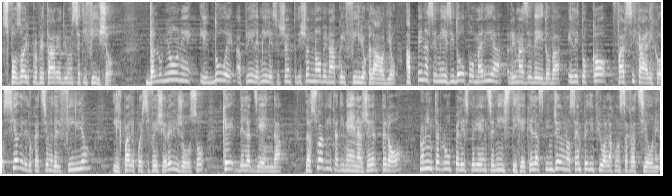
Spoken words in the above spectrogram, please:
sposò il proprietario di un setificio Dall'unione il 2 aprile 1619 nacque il figlio Claudio. Appena sei mesi dopo Maria rimase vedova e le toccò farsi carico sia dell'educazione del figlio, il quale poi si fece religioso, che dell'azienda. La sua vita di manager però non interruppe le esperienze mistiche che la spingevano sempre di più alla consacrazione.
